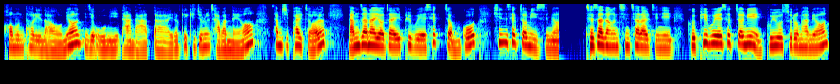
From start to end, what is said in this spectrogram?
검은 털이 나오면 이제 옴이 다 나았다. 이렇게 기준을 잡았네요. 38절. 남자나 여자의 피부에 색점, 곧 흰색점이 있으면 제사장은 진찰할지니 그 피부의 색점이 부요스름하면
